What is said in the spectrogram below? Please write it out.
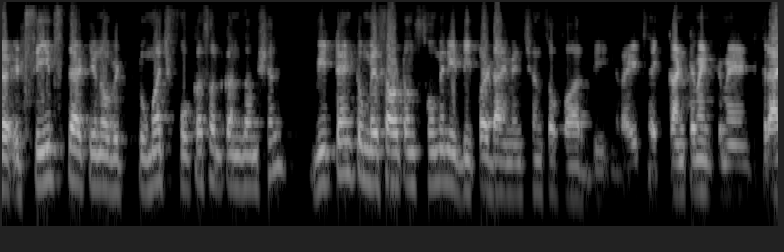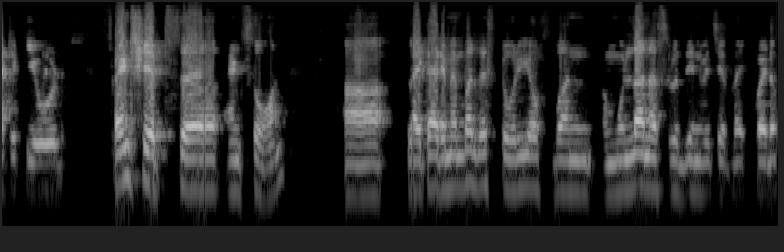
uh, it seems that you know with too much focus on consumption we tend to miss out on so many deeper dimensions of our being right? Like contentment gratitude friendships uh, and so on. Uh, like I remember the story of one Mullah Nasruddin, which is like quite a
